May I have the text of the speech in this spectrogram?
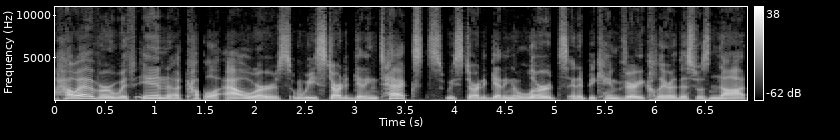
However, within a couple hours, we started getting texts, we started getting alerts, and it became very clear this was not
